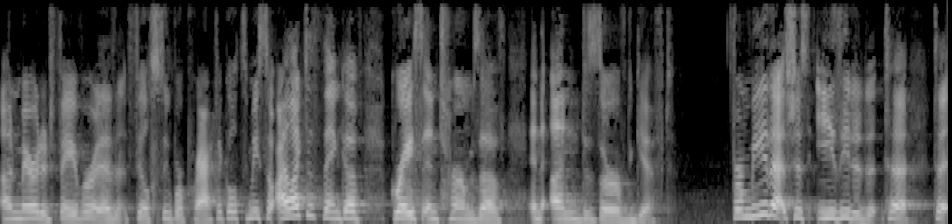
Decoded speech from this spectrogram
unmerited favor. It doesn't feel super practical to me. So I like to think of grace in terms of an undeserved gift. For me, that's just easy to, to, to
